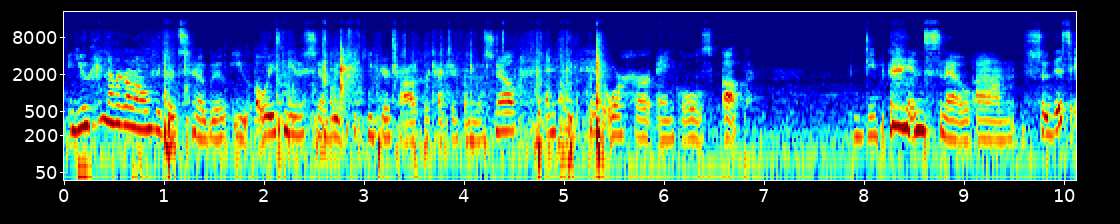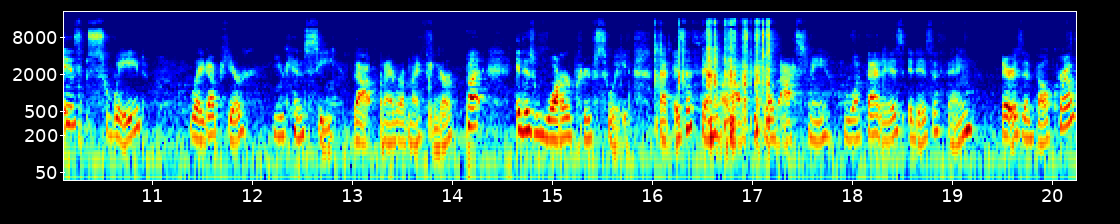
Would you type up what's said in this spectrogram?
you can never go wrong with a good snow boot. You always need a snow boot to keep your child protected from the snow and keep his or her ankles up deep in snow. Um, so this is suede right up here. You can see that when I rub my finger, but it is waterproof suede. That is a thing. A lot of people have asked me what that is. It is a thing. There is a Velcro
